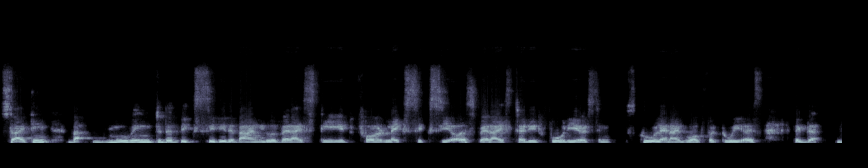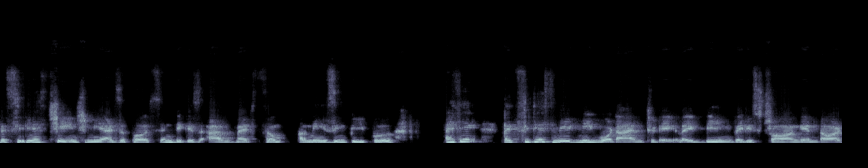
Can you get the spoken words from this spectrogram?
So I think moving to the big city, the Bangalore, where I stayed for like six years, where I studied four years in school and I worked for two years, like the, the city has changed me as a person because I've met some amazing people I think city has made me what I am today, like being very strong and not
